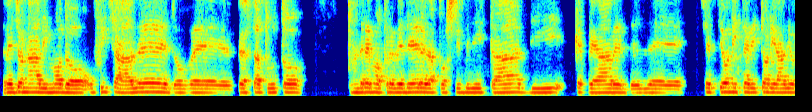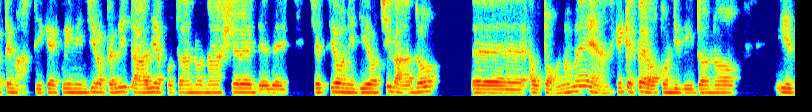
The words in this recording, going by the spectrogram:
regionali in modo ufficiale dove per statuto andremo a prevedere la possibilità di creare delle sezioni territoriali o tematiche, quindi in giro per l'Italia potranno nascere delle sezioni di Io ci vado eh, autonome, anche che però condividono il,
